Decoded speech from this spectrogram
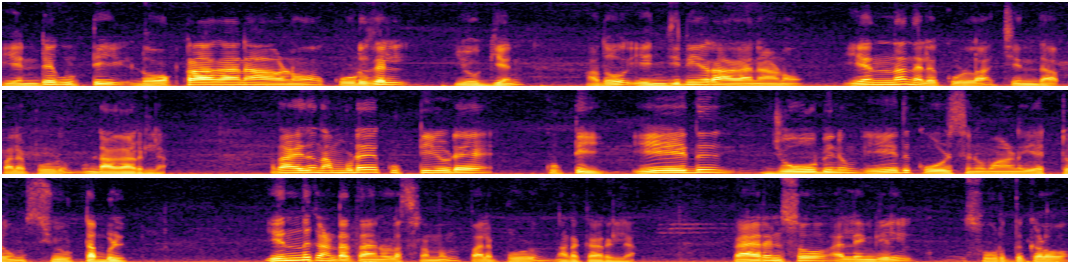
എന്റെ കുട്ടി ഡോക്ടറാകാനാണോ കൂടുതൽ യോഗ്യൻ? അതോ എൻജിനീയർ ആകാനാണോ എന്ന നിലക്കുള്ള ചിന്ത പലപ്പോഴും ഉണ്ടാകാറില്ല. അതായത് നമ്മുടെ കുട്ടിയുടെ കുട്ടി ഏത് ജോബിനും ഏത് കോഴ്സിനുമാണ് ഏറ്റവും സ്യൂട്ടബിൾ എന്ന് കണ്ടെത്താനുള്ള ശ്രമം പലപ്പോഴും നടക്കാറില്ല. പാരൻസോ അല്ലെങ്കിൽ സുഹൃത്തുക്കളോ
